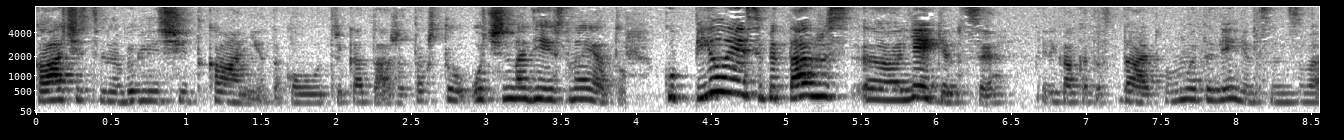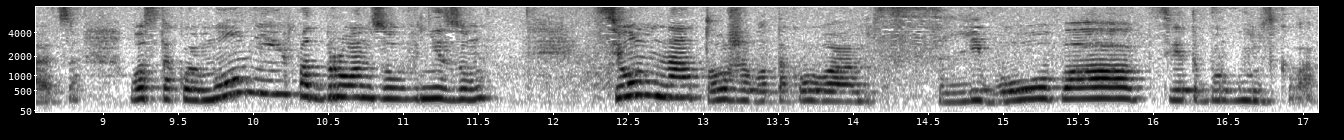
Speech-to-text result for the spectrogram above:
качественно выглядящей ткани, такого вот трикотажа. Так что очень надеюсь на эту. Купила я себе также э, леггинсы, или как это, да, по-моему, это леггинсы называются. Вот с такой молнией под бронзу внизу, темно, тоже вот такого сливового цвета бургундского.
